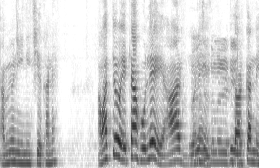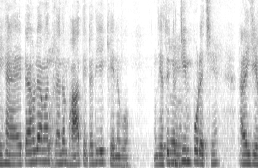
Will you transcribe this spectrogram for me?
আমিও নিয়ে নিচ্ছি এখানে। আমার তো এটা হলে আর মানে? দরকার নেই। হ্যাঁ এটা হলে আমার একদম ভাত এটা দিয়েই খেয়ে নেব। যেহেতু একটু ডিম পড়েছে। আর এই যে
